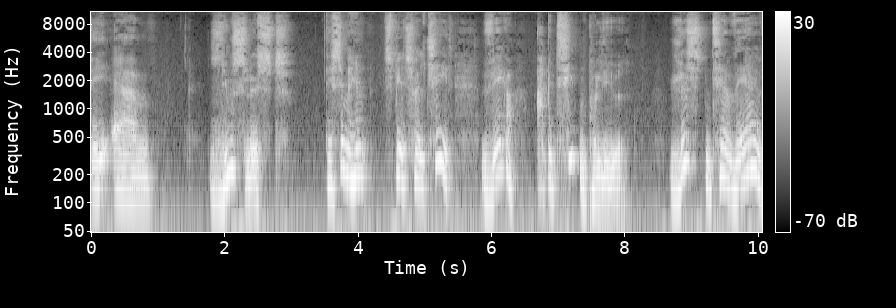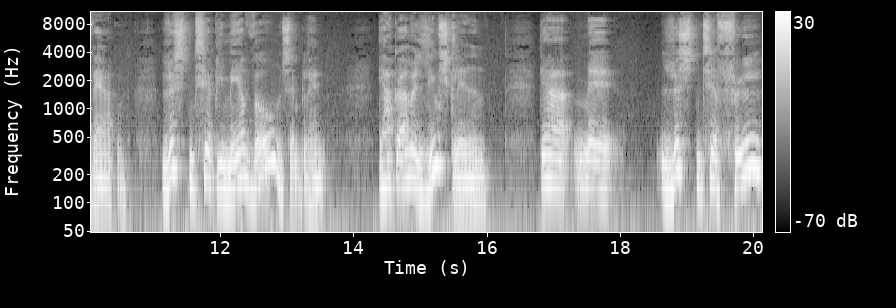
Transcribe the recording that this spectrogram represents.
Det er livsløst. Det er simpelthen spiritualitet vækker appetitten på livet. Lysten til at være i verden. Lysten til at blive mere vågen simpelthen. Det har at gøre med livsglæden. Det har med lysten til at følge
